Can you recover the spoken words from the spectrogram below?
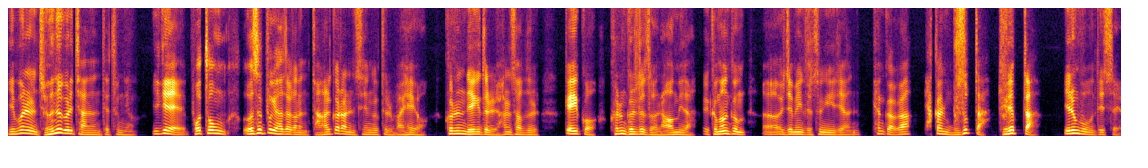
이번에는 전혀 그렇지 않은 대통령. 이게 보통 어설프게 하다가는 당할 거라는 생각들을 많이 해요. 그런 얘기들을 하는 사람들 꽤 있고 그런 글들도 나옵니다. 그만큼 어, 이재명 대통령에 대한 평가가 약간 무섭다, 두렵다 이런 부분도 있어요.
